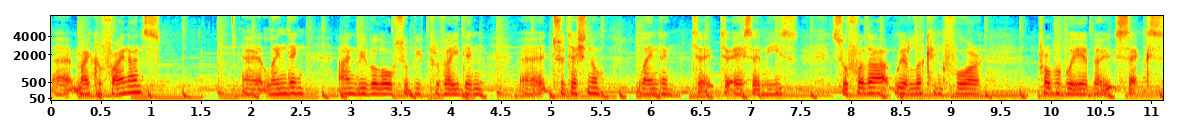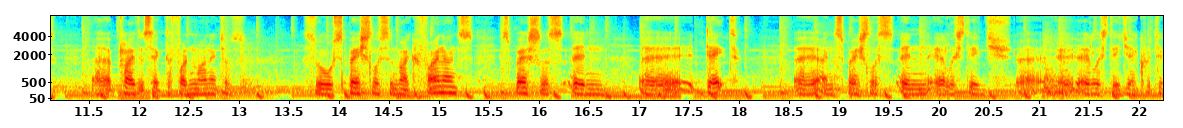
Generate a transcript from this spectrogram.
uh, microfinance uh, lending and we will also be providing traditional lending to, to SMEs. So for that we're looking for probably about six private sector fund managers. So specialists in microfinance, specialists in uh, debt uh, and specialists in early stage, uh, early stage equity.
